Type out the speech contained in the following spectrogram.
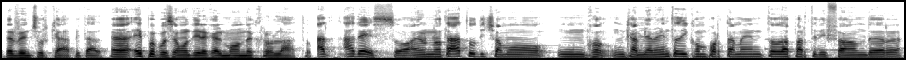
del venture capital eh, e poi possiamo dire che il mondo è crollato. Ad, adesso hai notato diciamo un, un cambiamento di comportamento da parte dei founder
